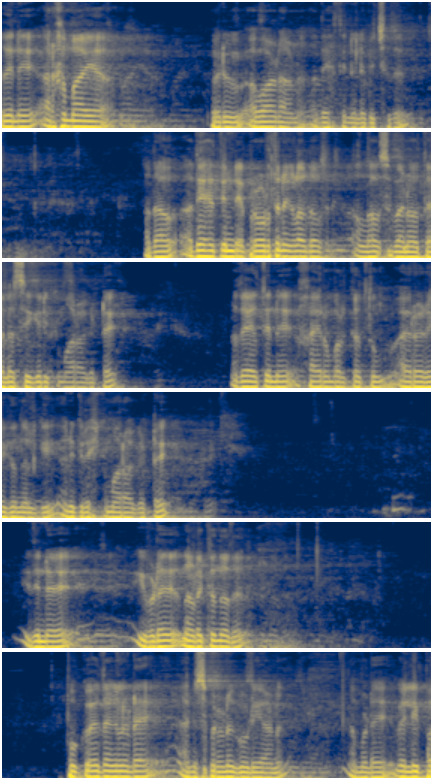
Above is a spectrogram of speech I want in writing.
അതിന് അർഹമായ ഒരു അവാർഡാണ് അദ്ദേഹത്തിന് ലഭിച്ചത്. അതാ അദ്ദേഹത്തിന്റെ പ്രവർത്തനങ്ങൾ അത് അള്ളാഹു സുബാനോ തല സ്വീകരിക്കുമാറാകട്ടെ. അദ്ദേഹത്തിന് ഹൈറും വർക്കത്തും ആയുർവേദം നൽകി അനുഗ്രഹിക്കുമാറാകട്ടെ. ഇതിന്റെ ഇവിടെ നടക്കുന്നത് പൂക്കോയതങ്ങളുടെ അനുസ്മരണം കൂടിയാണ് നമ്മുടെ വെല്ലിപ്പ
